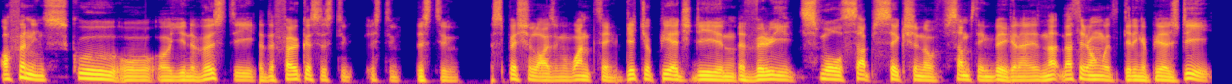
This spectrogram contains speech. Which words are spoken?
often in school or, or university, the focus is to is to is to specialize in one thing. Get your PhD in a very small subsection of something big. And there's not, nothing wrong with getting a PhD,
